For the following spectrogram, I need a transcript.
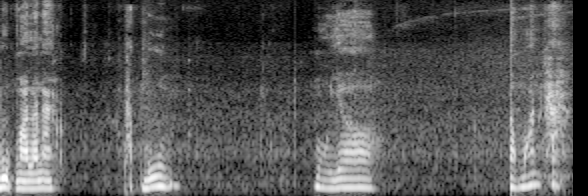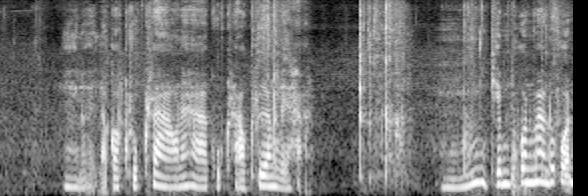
บุบมาแล้วนะ ผักบุ้งหมูยอ แซลมอนค่ะนี่เลยแล้วก็คลุกเคล้านะคะคลุกเคล้าเครื่องเลยค่ะอืมเข้มข้นมากทุกคน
